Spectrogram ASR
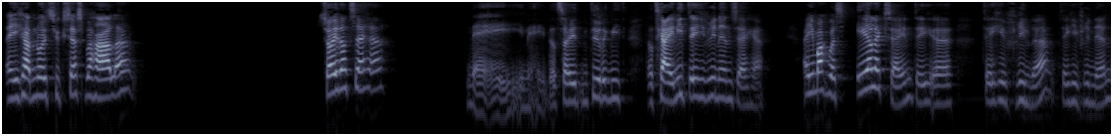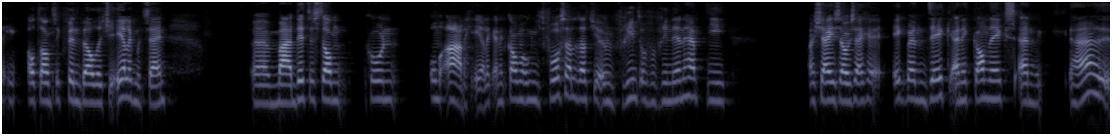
en je gaat nooit succes behalen? Zou je dat zeggen? Nee, nee, dat zou je natuurlijk niet. Dat ga je niet tegen je vriendin zeggen. En je mag best eerlijk zijn tegen, tegen je vrienden, tegen je vriendin. Althans, ik vind wel dat je eerlijk moet zijn. Uh, maar dit is dan gewoon onaardig eerlijk. En ik kan me ook niet voorstellen dat je een vriend of een vriendin hebt die, als jij zou zeggen, ik ben dik en ik kan niks en hè,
